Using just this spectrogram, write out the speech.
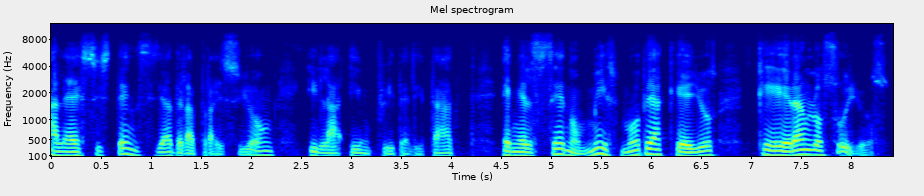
a la existencia de la traición y la infidelidad en el seno mismo de aquellos que eran los suyos.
